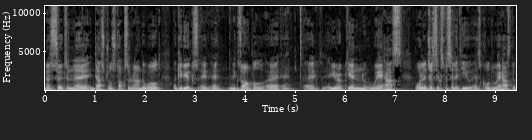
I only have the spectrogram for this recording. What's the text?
You know, certain uh, industrial stocks around the world. I'll give you a, a, an example. Uh, a, European warehouse or logistics facility, it's called Warehouse du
